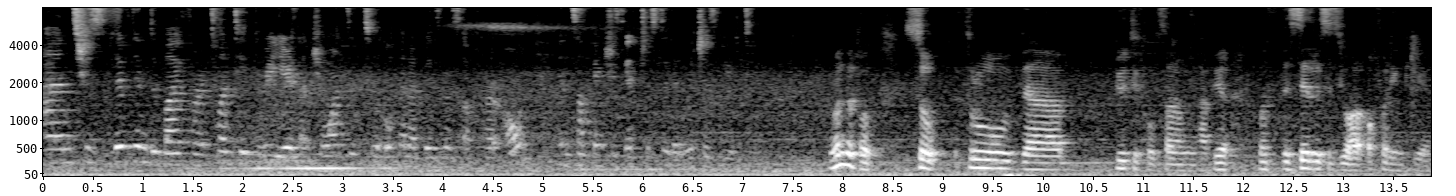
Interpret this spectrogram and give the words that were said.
And she's lived in Dubai for 23 years and she wanted to open a business of her own in something she's interested in, which is beauty. Wonderful. So through the beautiful salon we have here, what the services you are offering here?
